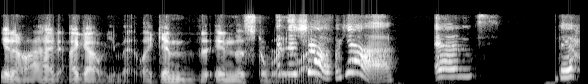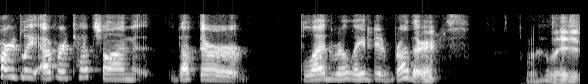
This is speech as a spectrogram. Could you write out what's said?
You know, I I got what you meant. Like in the in the story. in the show. Yeah, and they hardly ever touch on that they're blood-related brothers. Well, they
